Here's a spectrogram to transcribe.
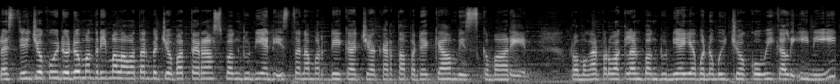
Presiden Joko Widodo menerima lawatan pejabat teras Bank Dunia di Istana Merdeka Jakarta pada Kamis kemarin. Rombongan perwakilan Bank Dunia yang menemui Jokowi kali ini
